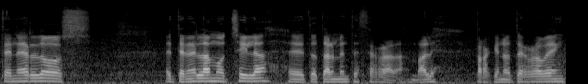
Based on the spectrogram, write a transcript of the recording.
tener los tener la mochila totalmente cerrada, ¿vale? Para que no te roben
